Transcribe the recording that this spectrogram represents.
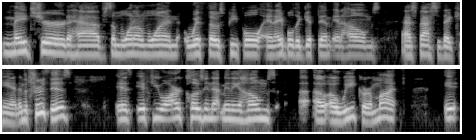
made sure to have some one on one with those people and able to get them in homes as fast as they can. And the truth is, is if you are closing that many homes a, a week or a month, it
